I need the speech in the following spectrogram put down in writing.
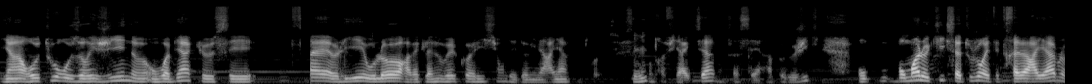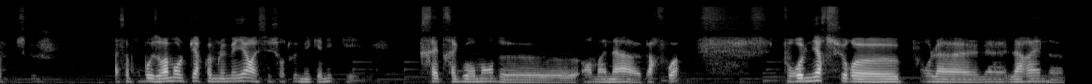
il y a un retour aux origines. On voit bien que c'est très lié au lore avec la nouvelle coalition des Dominariens contre, Mhm. contre Phyrexia, donc ça c'est un peu logique. Bon, pour moi, le kick, ça a toujours été très variable, parce que je- ça propose vraiment le pire comme le meilleur, et c'est surtout une mécanique qui est très très gourmande euh, en mana euh, parfois. Pour revenir sur euh, pour la la- l'arène,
